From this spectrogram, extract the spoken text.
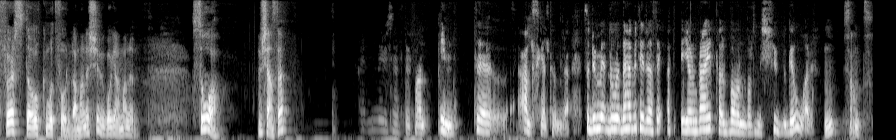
för Stoke mot Fulham. Han är 20 år gammal nu. Så, hur känns det? Nu känns det fan inte alls helt hundra. Så du, då, det här betyder alltså att John Wright har ett barnbarn som är 20 år? Mm, sant.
